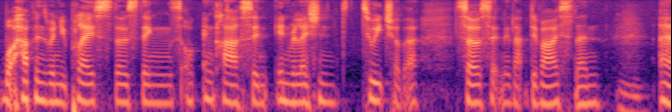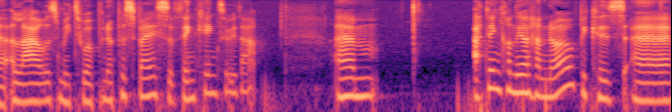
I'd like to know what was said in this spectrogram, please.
what happens when you place those things in class in, in relation to each other. So certainly that device then mm. uh, allows me to open up a space of thinking through that. Um, I think, on the other hand, no, because uh,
